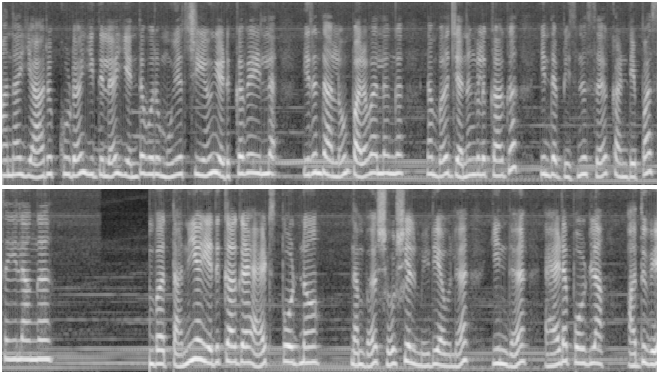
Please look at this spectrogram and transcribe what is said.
ஆனால் யாரு கூட இதில் எந்த ஒரு முயற்சியும் எடுக்கவே இல்லை. இருந்தாலும் பரவாயில்லைங்க. நம்ம ஜனங்களுக்காக இந்த பிஸ்னஸை கண்டிப்பாக செய்யலாங்க. நம்ம தனியாக எதுக்காக ஆட்ஸ் போடணும்? நம்ம சோஷியல் மீடியாவில் இந்த ஆடை போடலாம். அதுவே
